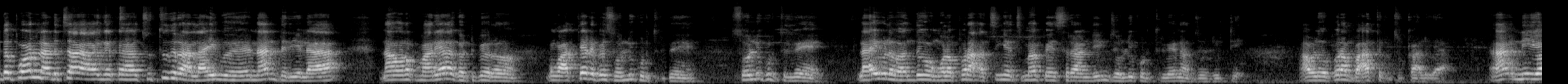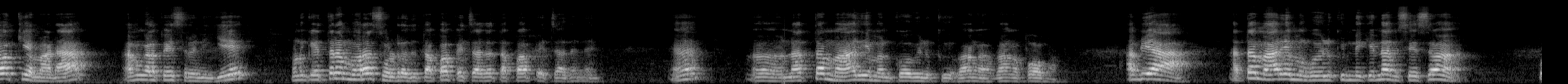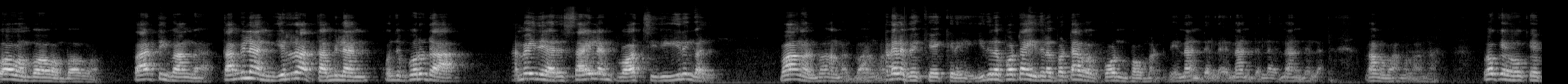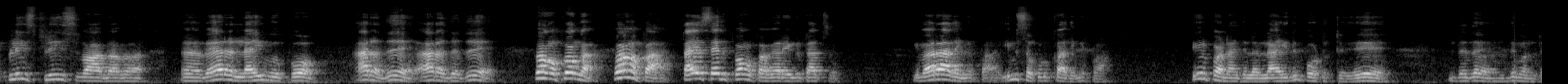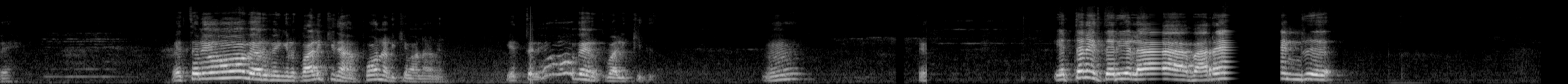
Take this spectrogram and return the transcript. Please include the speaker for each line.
Speaker 1: இந்த போனில் அடித்தா இங்கே க சுற்றுதுரா லைவு என்னன்னு தெரியல. நான் உனக்கு மரியாதை கட்டு போயிடும் உங்கள் அத்தையிட போய் சொல்லி கொடுத்துருவேன். சொல்லி கொடுத்துருவேன். லைவில் வந்து உங்களை பூரா அச்சிங்க அச்சமாக பேசுகிறாண்டின்னு சொல்லி கொடுத்துருவேன் நான் சொல்லிட்டேன். அவளுக்கு பூரா பார்த்துக்கிட்டு இருக்காளுங்க ஆ நீ யோக்கியமாடா அவங்கள பேசுகிற நீங்கள் உனக்கு எத்தனை முறை சொல்கிறது தப்பாக பேசாத தப்பாக பேசாதன்னு. ஆ நத்த மாரியம்மன் கோவிலுக்கு. வாங்க வாங்க போவோம். அப்படியா? அத்தான் மாரியம்மன் கோவிலுக்கு இன்றைக்கி என்ன விசேஷம்? போவோம் போவோம் போவோம். பாட்டி வாங்க. தமிழன் இருடா தமிழன். கொஞ்சம் பொருடா. அமைதியார் சைலண்ட் வாட்ச் இது இருங்கள். வாங்க வாங்க வாங்க. கடையில் போய் கேட்குறேன். இதில் போட்டால் இதில் போட்டால் அவள் ஃபோன் போக மாட்டேது. என்னன்னு தெரியல என்னன்னு தெரியல என்னன்னு தெரியல. வாங்க வாங்க வாங்க. ஓகே ஓகே ப்ளீஸ் ப்ளீஸ் வா வா வேறு லைவு போ. ஆறது ஆறது அது. போங்க போங்க போங்கப்பா. தயவு செய்து போங்கப்பா வேறு எங்கிட்டாச்சும். வராதிங்கப்பா. இம்சை கொடுக்காதீங்கப்பா. இருப்பா நான் இதில் இது போட்டுட்டு இந்த இதை இது பண்ணுறேன் எத்தனையோ பேர் இவங்களுக்கு வலிக்குதான். ஃபோன் அடிக்கவா நான்? எத்தனையோ பேருக்கு வலிக்குது. ம்? எத்தனை தெரியல வரேன் என்று.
